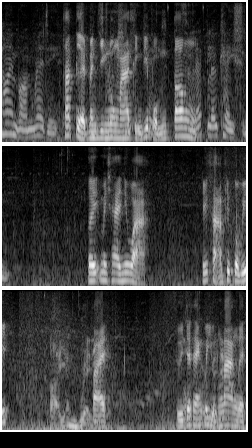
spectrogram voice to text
Time bomb ready. ถ้าเกิดมันยิงลงมาสิ่งที่ผมต้อง Select location. เอ้ย ไม่ใช่นี่หว่าอีก 30 กว่าวิ I am ไป ready. คือจะแทงไปอยู่ข้างล่างเลย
